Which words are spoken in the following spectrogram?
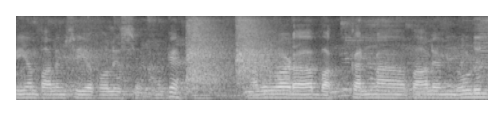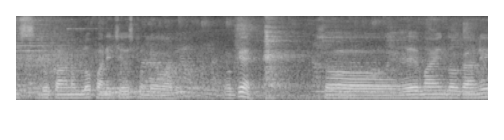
PM Palem CF police okay? Madhurawada Bakkanna Palem noodles దుకాణంలో పని చేస్తుండేవాడు ఓకే? సో ఏమైందో కానీ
